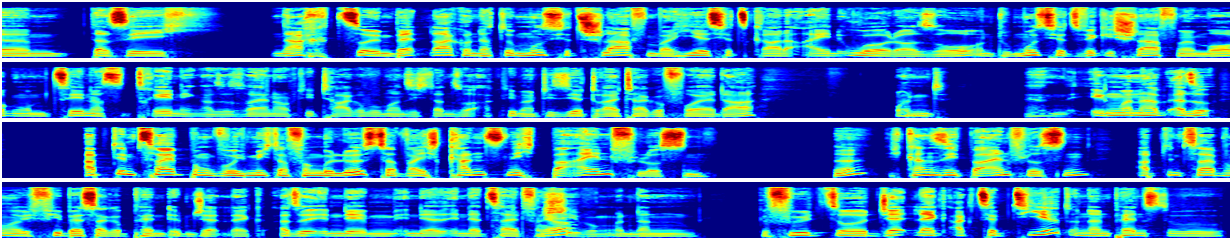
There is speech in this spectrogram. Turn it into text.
ähm, dass ich nachts so im Bett lag und dachte, du musst jetzt schlafen, weil hier ist jetzt gerade 1 Uhr oder so und du musst jetzt wirklich schlafen, weil morgen um 10 hast du Training. Also es waren ja noch die Tage, wo man sich dann so akklimatisiert, drei Tage vorher da. Und ähm, irgendwann habe, also ab dem Zeitpunkt, wo ich mich davon gelöst habe, weil ich kann es nicht beeinflussen. Ne? Ich kann es nicht beeinflussen. Ab dem Zeitpunkt habe ich viel besser gepennt im Jetlag, also in, dem, in, der, in der Zeitverschiebung. Und dann gefühlt so Jetlag akzeptiert und dann pennst du,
